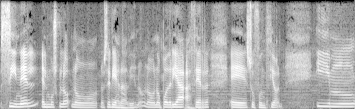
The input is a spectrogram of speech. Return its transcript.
sin él el músculo no, sería nadie, no, no, podría hacer eh, su función. Y mm,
